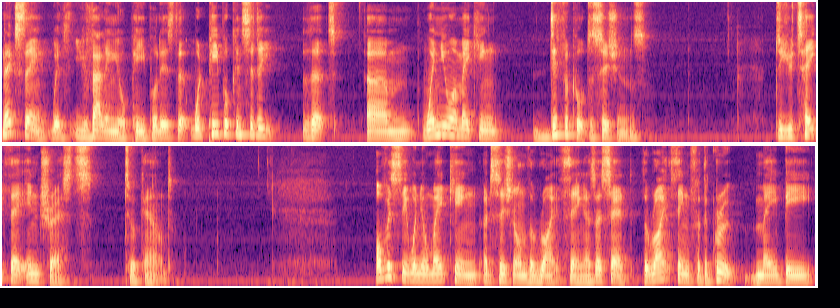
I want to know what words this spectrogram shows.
Next thing with you valuing your people is that would people consider that um, when you are making difficult decisions, do you take their interests to account? Obviously, when you're making a decision on the right thing, as I said, the right thing for the group may be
